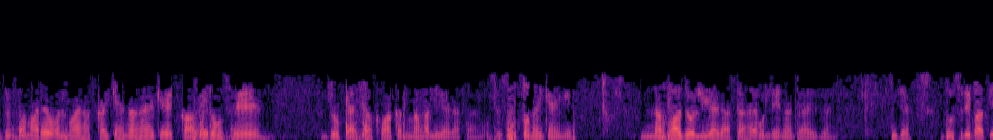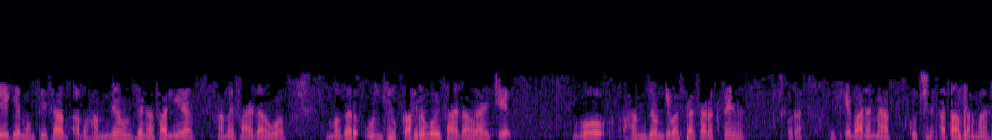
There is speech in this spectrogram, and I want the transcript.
جیسے ہمارے علماء حق کا کہنا ہے کہ کافروں سے جو پیسہ کھوا کر نفع لیا جاتا ہے، اسے سود تو نہیں کہیں گے۔ نفع جو لیا جاتا ہے، وہ لینا جائز ہے۔ ٹھیک ہے۔ دوسری بات یہ کہ مفتی صاحب، اب ہم نے ان سے نفع لیا، ہمیں فائدہ ہوا، مگر ان سے کافروں کو بھی فائدہ ہو رہا ہے کہ وہ ہم جو ان کے پاس پیسہ رکھتے ہیں، اور اس کے بارے میں آپ کچھ عطا فرمائیں۔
